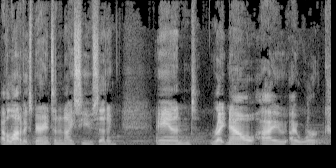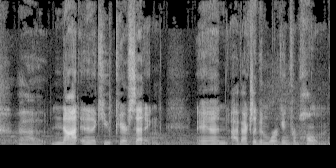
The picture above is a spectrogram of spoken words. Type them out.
I have a lot of experience in an ICU setting. And right now, I, I work uh, not in an acute care setting, and I've actually been working from home.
